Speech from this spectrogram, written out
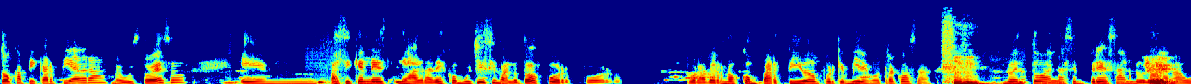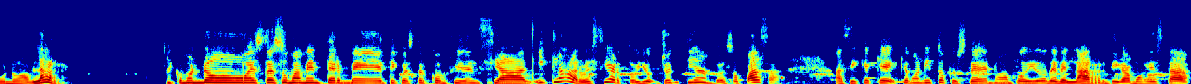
toca picar piedra, me gustó eso. Em, así que les, les agradezco muchísimo a los dos por, por, por habernos compartido, porque miren, otra cosa, no en todas las empresas lo dejan a uno hablar. Es como, no, esto es sumamente hermético, esto es confidencial. Y claro, es cierto, yo, yo entiendo, eso pasa. Así que qué, qué bonito que ustedes nos han podido develar, digamos, esta,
